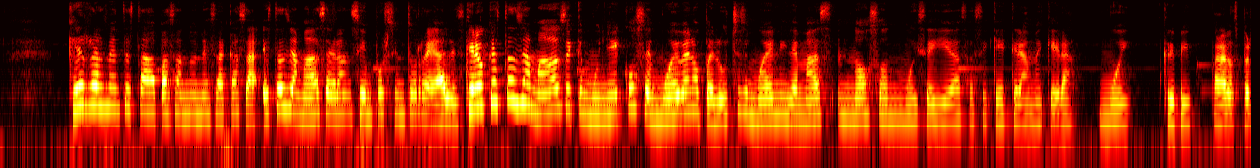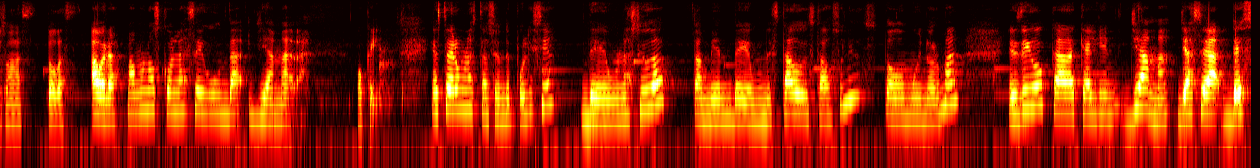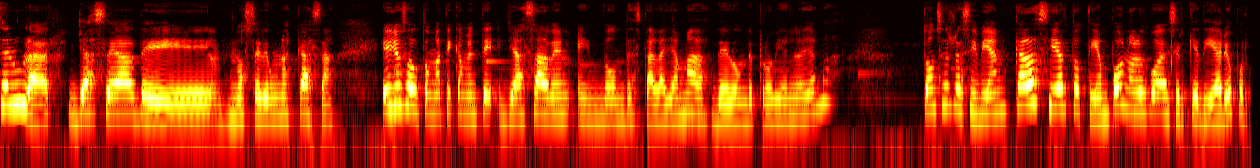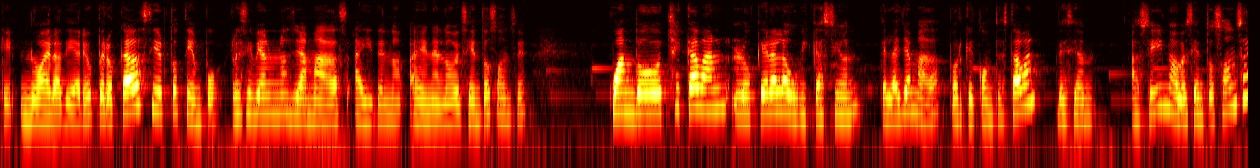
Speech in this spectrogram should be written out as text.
¿qué realmente estaba pasando en esa casa? Estas llamadas eran 100% reales. Creo que estas llamadas de que muñecos se mueven o peluches se mueven y demás no son muy seguidas, así que créanme que era muy creepy para las personas todas. Ahora, vámonos con la segunda llamada. Ok, esta era una estación de policía de una ciudad, también de un estado de Estados Unidos, todo muy normal. Les digo, cada que alguien llama, ya sea de celular, ya sea de, no sé, de una casa, ellos automáticamente ya saben en dónde está la llamada, de dónde proviene la llamada. Entonces recibían cada cierto tiempo, no les voy a decir que diario porque no era diario, pero cada cierto tiempo recibían unas llamadas ahí en el 911 cuando checaban lo que era la ubicación de la llamada, porque contestaban, decían así, 911,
